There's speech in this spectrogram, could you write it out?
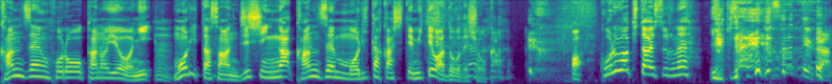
完全フォロー化のように、うん。森田さん自身が完全森高してみてはどうでしょうか？あこれは期待するね。いや期待するっていうか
